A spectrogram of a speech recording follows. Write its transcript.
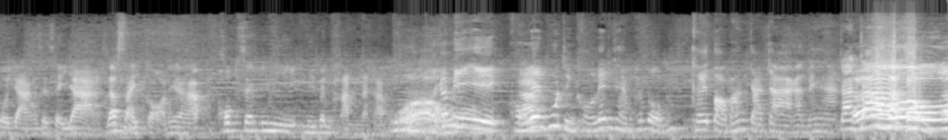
ตัวยางเซนเซย่าแล้วใส่เกาะนี่นะครับครบเซตนี่มีมีเป็นพันนะครับแล้วก็มีอีกครับของเล่นพูดถึงของเล่นแถมขนม เคยต่อบ้านจาจากันไหมฮะจาจาโฮมโอ้มโห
